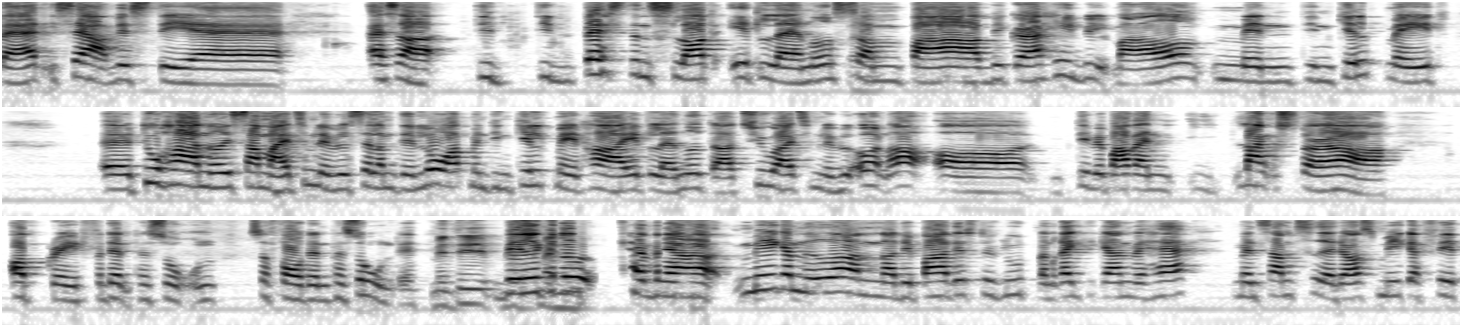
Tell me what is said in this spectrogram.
bad, især hvis det er altså dit, dit bedste slot et eller andet, som bare vil gøre helt vildt meget, men din guildmate, øh, du har noget i samme item level, selvom det er lort, men din guildmate har et eller andet, der er 20 item level under, og det vil bare være en langt større upgrade for den person, så får den person det. Men det, Hvilket man... kan være mega nederen, når det er bare det stykke loot, man rigtig gerne vil have, men samtidig er det også mega fedt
